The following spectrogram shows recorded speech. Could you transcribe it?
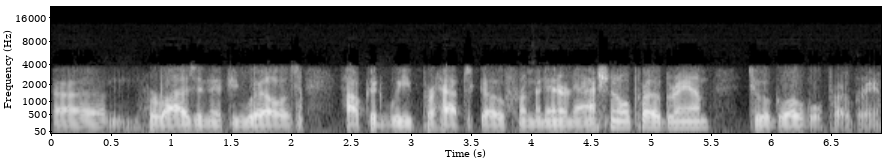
um, horizon, if you will, is how could we perhaps go from an international program to a global program.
